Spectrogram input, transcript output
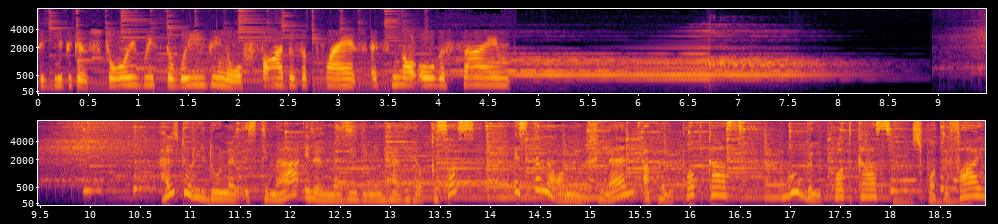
significant story with the weaving or fibres of plants. It's not all the same. هل تريدون الاستماع إلى المزيد من هذه القصص؟ استمعوا من خلال أبل بودكاست، جوجل بودكاست، سبوتيفاي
